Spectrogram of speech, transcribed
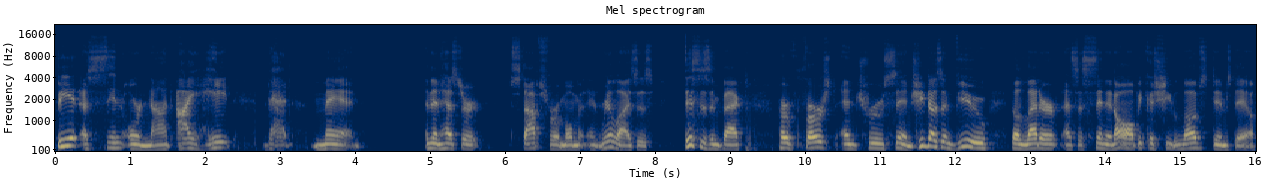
Be it a sin or not, I hate that man. And then Hester stops for a moment and realizes this is, in fact, her first and true sin. She doesn't view the letter as a sin at all because she loves Dimmesdale.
